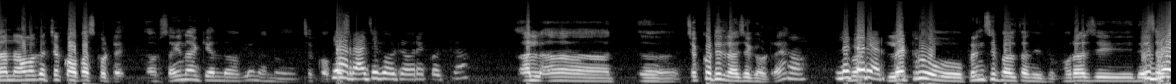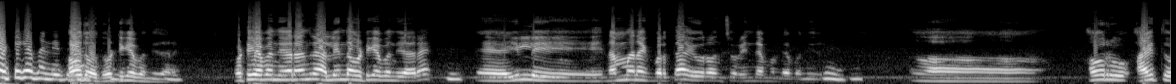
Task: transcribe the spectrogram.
ನಾನು ಅವಾಗ ಚೆಕ್ ವಾಪಸ್ ಕೊಟ್ಟೆ. ಅವ್ರು ಸೈನ್ ಹಾಕಿ ಅಂದವಾಗ್ಲೇ ನಾನು ಚೆಕ್ ವಾಪಸ್ ರಾಜೇಗೌಡ್ರು ಅವರೇ ಕೊಟ್ರ? ಅಲ್ಲ ಚೆಕ್ ಕೊಟ್ಟಿದ್ರು ರಾಜೇಗೌಡ್ರೆ. ಲೆಟರ್ ಪ್ರಿನ್ಸಿಪಾಲ್ ತಂದಿದ್ದು ಮೊರಾರ್ಜಿ ದೇಸಾಯಿ. ಹೌದೌದು ಒಟ್ಟಿಗೆ ಬಂದಿದ್ದಾರೆ. ಒಟ್ಟಿಗೆ ಬಂದಿದ್ದಾರೆ ಅಂದ್ರೆ ಅಲ್ಲಿಂದ ಒಟ್ಟಿಗೆ ಬಂದಿದ್ದಾರೆ. ಇಲ್ಲಿ ನಮ್ಮ ಮನೆಗ್ ಬರ್ತಾ ಇವರು ಒಂಚೂರು ಹಿಂದೆ ಮುಂದೆ ಬಂದಿದ್ರು. ಅವರು ಆಯ್ತು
